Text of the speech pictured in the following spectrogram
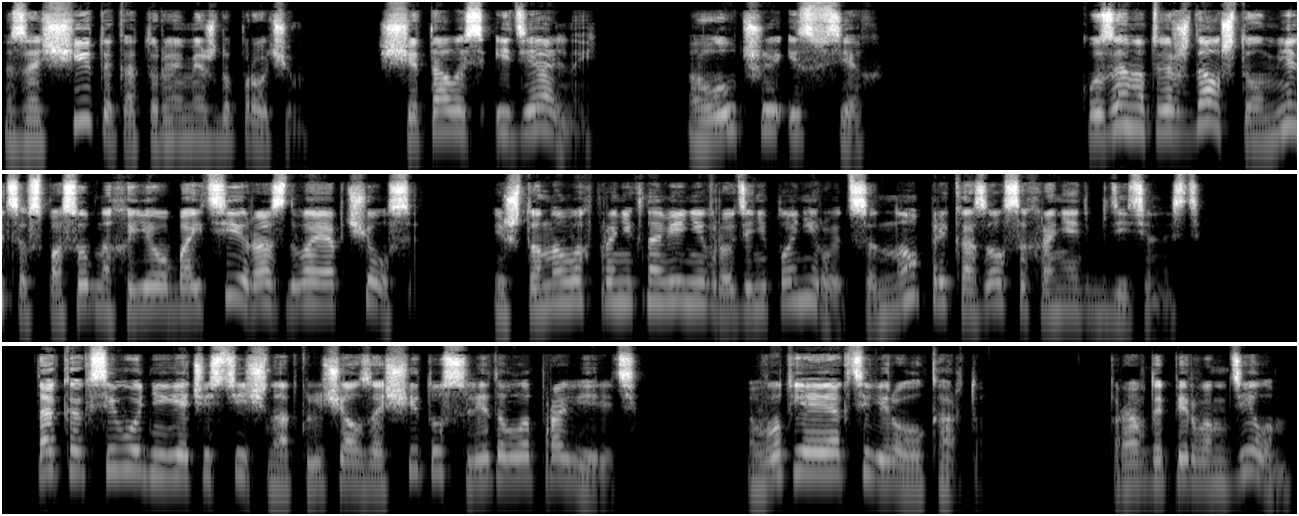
Защиты, которая, между прочим, считалась идеальной. Лучший из всех. Кузен утверждал, что умельцев, способных ее обойти, раз-два и обчелся, и что новых проникновений вроде не планируется, но приказал сохранять бдительность. Так как сегодня я частично отключал защиту, следовало проверить. Вот я и активировал карту. Правда, первым делом,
